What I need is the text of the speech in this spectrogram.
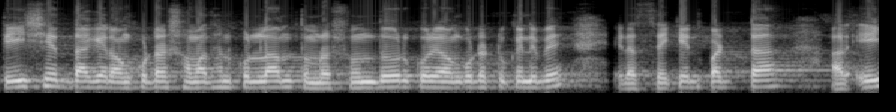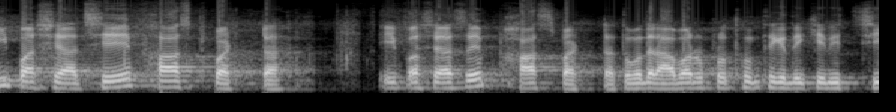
তেইশের দাগের অঙ্কটা সমাধান করলাম? তোমরা সুন্দর করে অঙ্কটা টুকে নেবে। এটা সেকেন্ড পার্টটা, আর এই পাশে আছে ফার্স্ট পার্টটা। এই পাশে আছে ফার্স্ট পার্টটা তোমাদের আবারও প্রথম থেকে দেখিয়ে দিচ্ছি।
